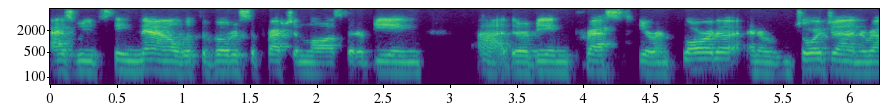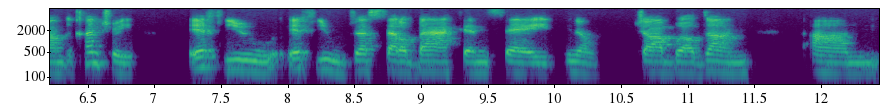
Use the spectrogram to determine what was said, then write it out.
as we've seen now with the voter suppression laws that are being uh, that are being pressed here in Florida and Georgia and around the country, if you if you just settle back and say, you know, job well done, um,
